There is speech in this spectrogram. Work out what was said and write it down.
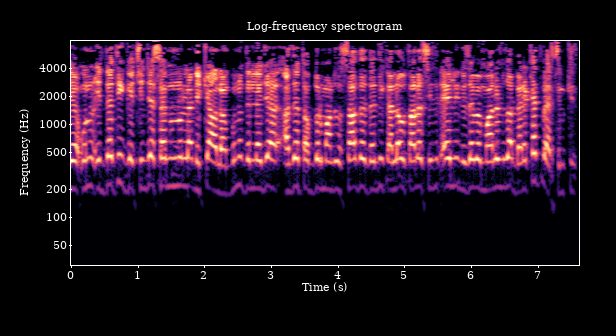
E, onun iddeti geçince sen onunla nikah alın. Bunu dinleyince Hazreti Abdurrahman Sadı dedi ki Allah-u Teala sizin ehlinize ve malınıza bereket versin. Ki,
